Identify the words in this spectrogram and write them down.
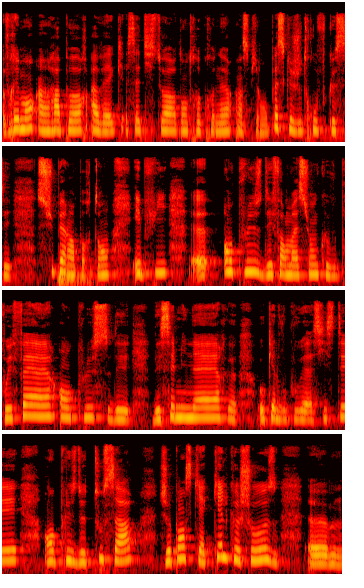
vraiment un rapport avec cette histoire d'entrepreneur inspirant. Parce que je trouve que c'est super important. Et puis euh, en plus des formations que vous pouvez faire en plus des, séminaires euh, auxquels vous pouvez assister en plus de tout ça je pense qu'il y a quelque chose euh,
